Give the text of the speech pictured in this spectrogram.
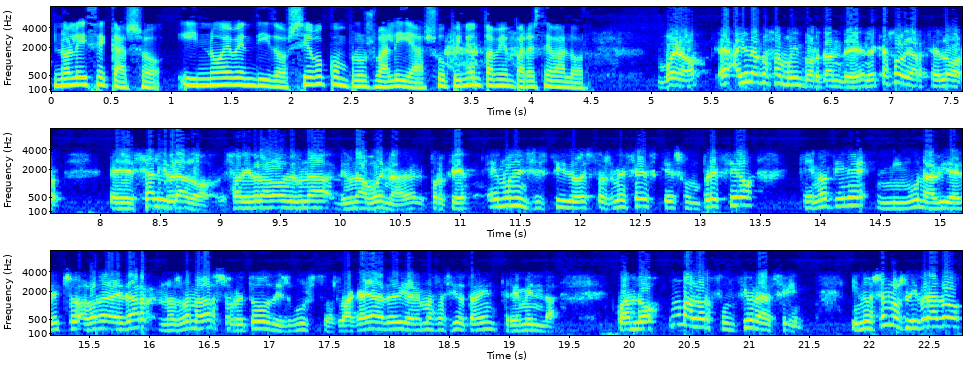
no le hice caso y no he vendido, sigo con plusvalía. Su opinión también para este valor. Bueno, eh, hay una cosa muy importante. En el caso de Arcelor, eh, se ha librado, se ha librado de una, de una buena, eh, porque hemos insistido estos meses que es un precio que no tiene ninguna vida. De hecho, a la hora de dar, nos van a dar sobre todo disgustos. La caída de hoy además ha sido también tremenda. Cuando un valor funciona así y nos hemos librado,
